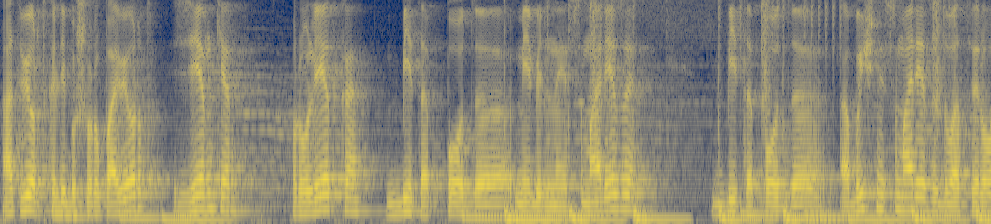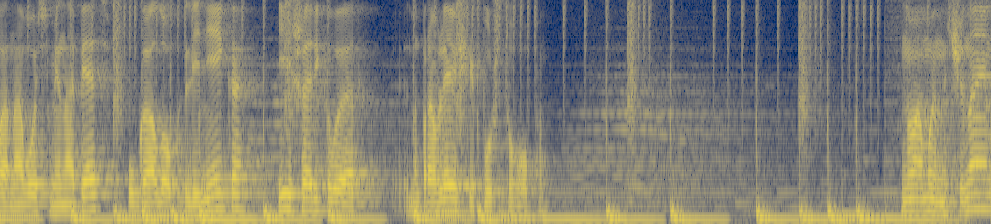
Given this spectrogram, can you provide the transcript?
Отвертка либо шуруповерт, зенкер, рулетка, бита под э, мебельные саморезы, бита под э, обычные саморезы, два сверла на 8 и на 5, уголок линейка и шариковые направляющие push to open. Ну а мы начинаем.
